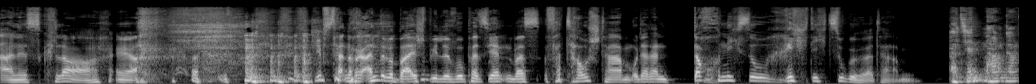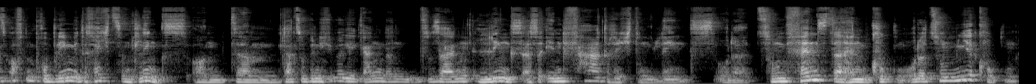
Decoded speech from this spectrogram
Alles klar, ja. Gibt es da noch andere Beispiele, wo Patienten was vertauscht haben oder dann doch nicht so richtig zugehört haben? Patienten haben ganz oft ein Problem mit rechts und links. Und ähm, dazu bin ich übergegangen, dann zu sagen links, also in Fahrtrichtung links oder zum Fenster hingucken oder zu mir gucken.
